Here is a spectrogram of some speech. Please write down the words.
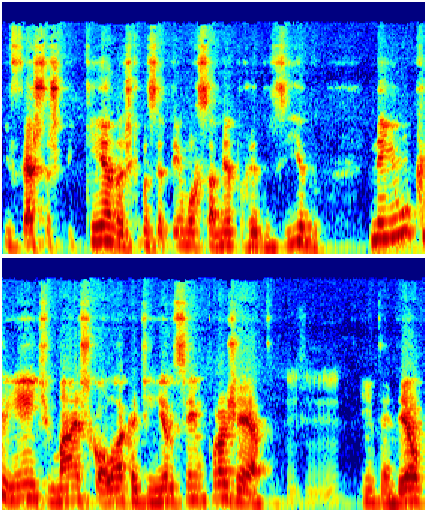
e festas pequenas que você tem um orçamento reduzido, nenhum cliente mais coloca dinheiro sem um projeto. Uhum. Entendeu?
